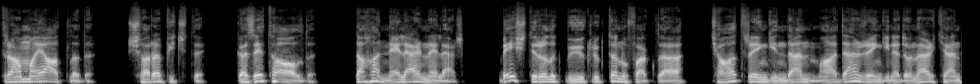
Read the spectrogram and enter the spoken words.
Tramvaya atladı. Şarap içti. Gazete aldı. Daha neler neler. Beş liralık büyüklükten ufaklığa, kağıt renginden maden rengine dönerken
